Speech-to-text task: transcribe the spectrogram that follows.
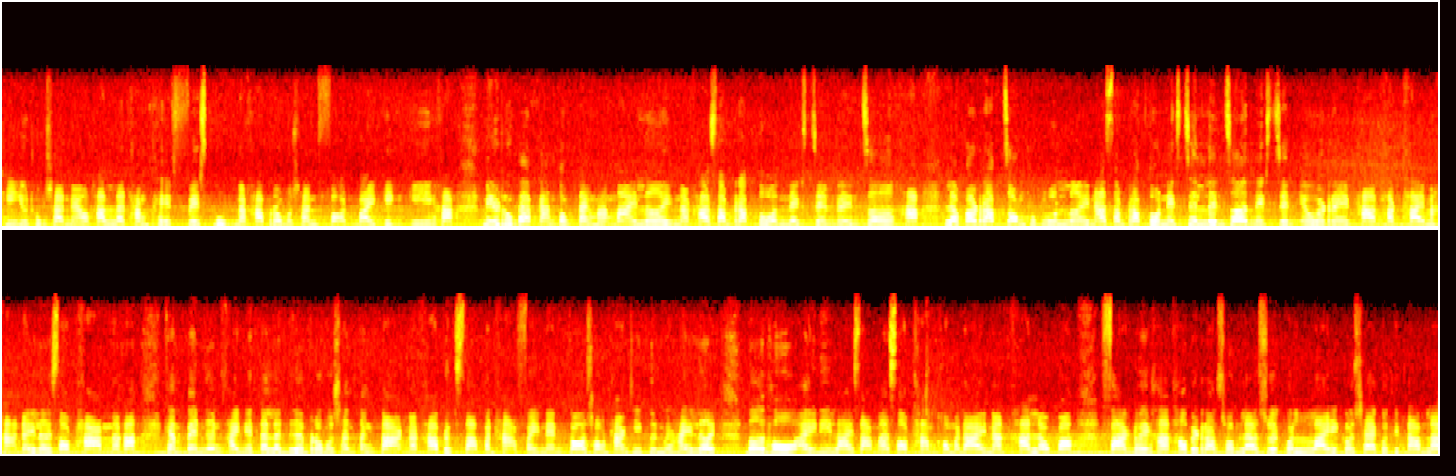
ที่ YouTube Channel ค่ะ และทางเพจ Facebook นะคะโปรโมชั่น Ford by เก่งกี้ค่ะ มีรูปแบบการตกแต่งมากมายเลยนะคะสำหรับตัว Next Gen Ranger ค่ะ แล้วก็รับจองทุกรุ่นเลยนะสำหรับตัว Next Gen Ranger Next Gen Everest ค่ะ ทักทายมาหาได้เลยสอบถามนะคะ แคมเปญเงื่อนไขในแต่ละเดือนโปรโมชั่นต่างๆนะคะ ปรึกษาปัญหาไฟแนนซ์ก็ช่องทางที่ขึ้นไว้ให้เลย เบอร์โทร ID Line สามารถสอบถามเข้ามาได้นะคะ แล้วก็ฝากด้วยค่ะ เข้าไปรับชมแล้วช่วยกดไลค์กดแชร์กดติดตามและ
